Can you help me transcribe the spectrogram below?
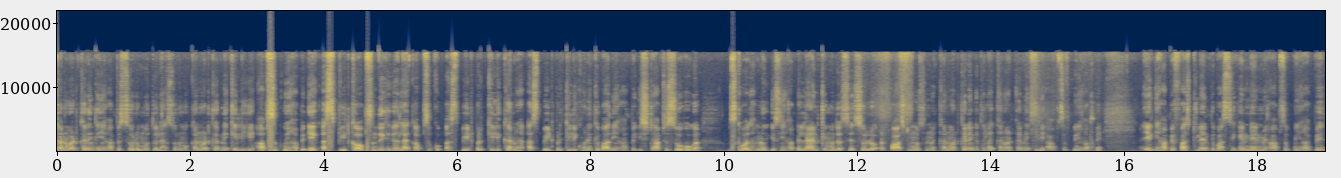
कन्वर्ट करेंगे। यहाँ पे सोलोमो तो लाइक सोलोमो कन्वर्ट करने के लिए आप सबको यहाँ पे एक स्पीड का ऑप्शन दिखेगा। लाइक आप सबको स्पीड पर क्लिक करना है। स्पीड पर क्लिक होने के बाद यहाँ पे इस टाइप से शो होगा। उसके बाद हम लोग इस यहाँ पे लैंड की मदद से सोलो और फास्ट मोशन में कन्वर्ट करेंगे। तो लाइक कन्वर्ट करने के लिए आप सबको यहाँ पे, एक यहाँ पे फ़र्स्ट लेन के बाद सेकेंड लेन में आप सबको यहाँ पे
